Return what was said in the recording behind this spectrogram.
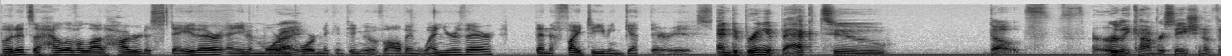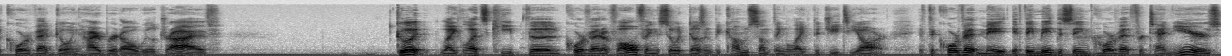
but it's a hell of a lot harder to stay there, and even more Right. important to continue evolving when you're there than the fight to even get there is. And to bring it back to the f- early conversation of the Corvette going hybrid all wheel drive, good. Like, let's keep the Corvette evolving so it doesn't become something like the GTR. If the Corvette made, if they made the same Mhm. Corvette for 10 years,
